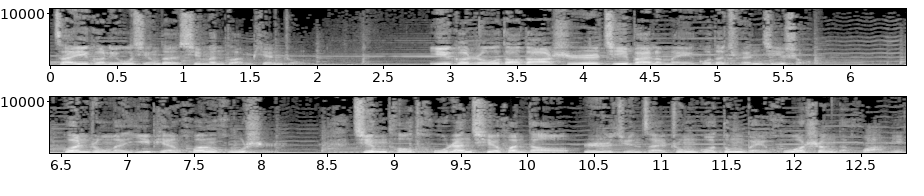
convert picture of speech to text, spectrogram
在一个流行的新闻短片中，一个柔道大师击败了美国的拳击手，观众们一片欢呼时。镜头突然切换到日军在中国东北获胜的画面，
